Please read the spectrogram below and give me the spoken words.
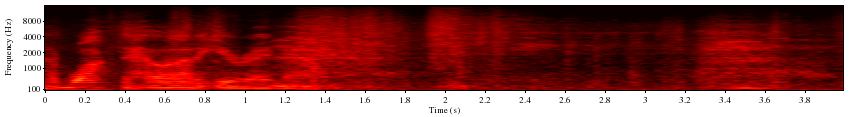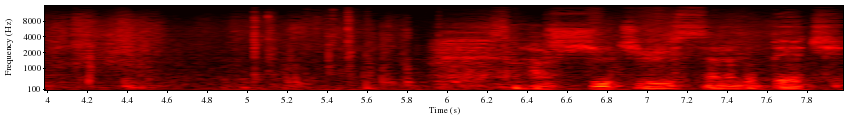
I'd walk the hell out of here right now. I'll shoot you, you son of a bitch.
